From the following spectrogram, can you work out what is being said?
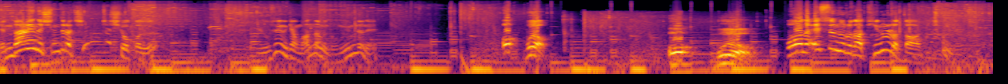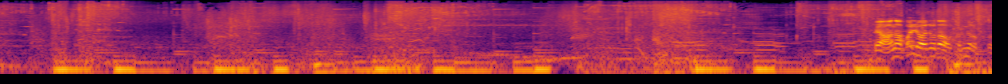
옛날에는 신드라 진짜 쉬웠거든? 요새는 그냥 만나면 너무 힘드네. 어? 뭐야? 와나 S 누르다. D 눌렀다. 미쳤 네왜안 와? 빨리 와줘. 나 전멸 없어.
